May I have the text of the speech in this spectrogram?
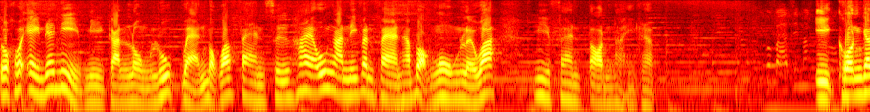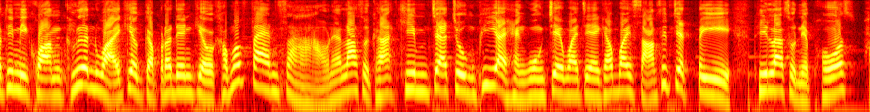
ตัวเขาเองเนี่ยนี่มีการลงรูปแหวนบอกว่าแฟนซื้อให้โอ้งานนี้แฟนๆฮะบอกงงเลยว่ามีแฟนตอนไหนครับ อีกคนครับที่มีความเคลื่อนไหวเกี่ยวกับประเด็นเกี่ยวกับคำว่าแฟนสาวนะล่าสุดครับคิมแจจุงพี่ใหญ่แห่งวง JYJ ครับวัย 37 ปี ที่ล่าสุดเนี่ยโพสต์ภ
